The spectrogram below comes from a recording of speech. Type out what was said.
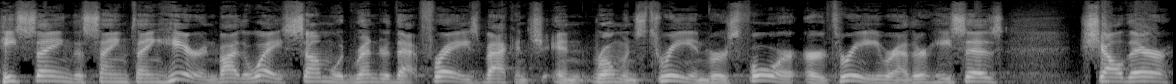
He's saying the same thing here. And by the way, some would render that phrase back in, in Romans 3 in verse 4, or 3 rather. He says, Shall their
